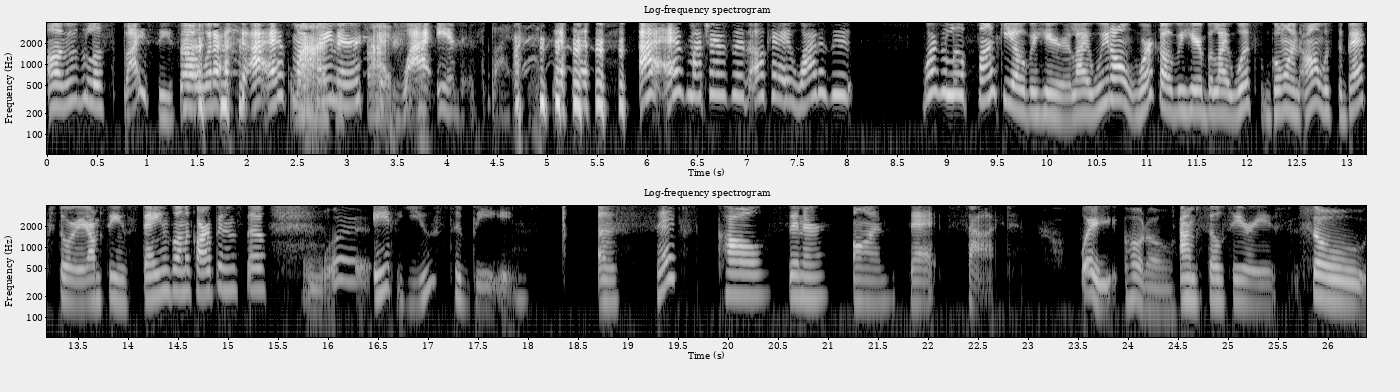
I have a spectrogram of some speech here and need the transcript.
um, it was a little spicy. So when I I asked my why trainer, is why is it spicy? I asked my trainer, said, okay, why does it? why is it a little funky over here? Like we don't work over here, but like what's going on? What's the backstory? I'm seeing stains on the carpet and stuff. What? It used to be a sex call center on that side. Wait, hold on. I'm so serious. So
